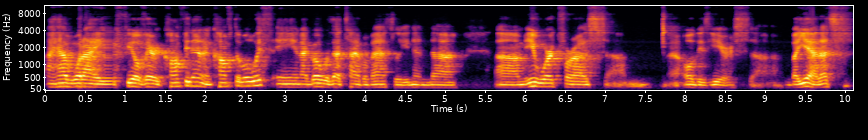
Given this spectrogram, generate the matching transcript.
I have what I feel very confident and comfortable with, and I go with that type of athlete. And uh, um, it worked for us um, uh, all these years. Uh, but yeah, that's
